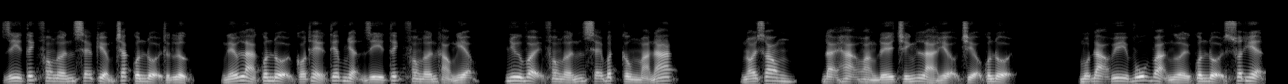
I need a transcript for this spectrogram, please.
Di tích phong ấn sẽ kiểm tra quân đội thực lực, nếu là quân đội có thể tiếp nhận di tích phong ấn khảo nghiệm, như vậy phong ấn sẽ bất công mà nát. Nói xong, đại hạ hoàng đế chính là hiệu triệu quân đội. Một đạo huy vũ vạn người quân đội xuất hiện,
